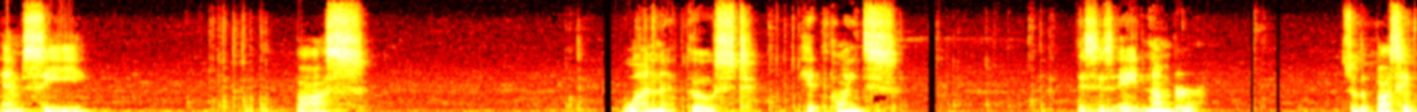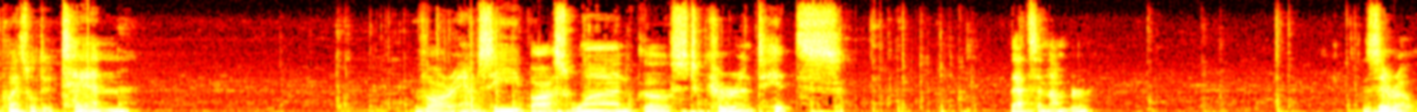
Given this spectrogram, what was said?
mc boss 1 ghost hit points. This is a number. So the boss hit points will do 10 var mc boss1 ghost current hits. That's a number. Zero.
